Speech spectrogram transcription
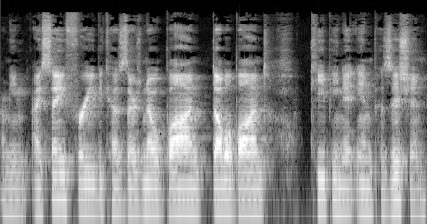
I mean, I say free because there's no bond, double bond, keeping it in position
